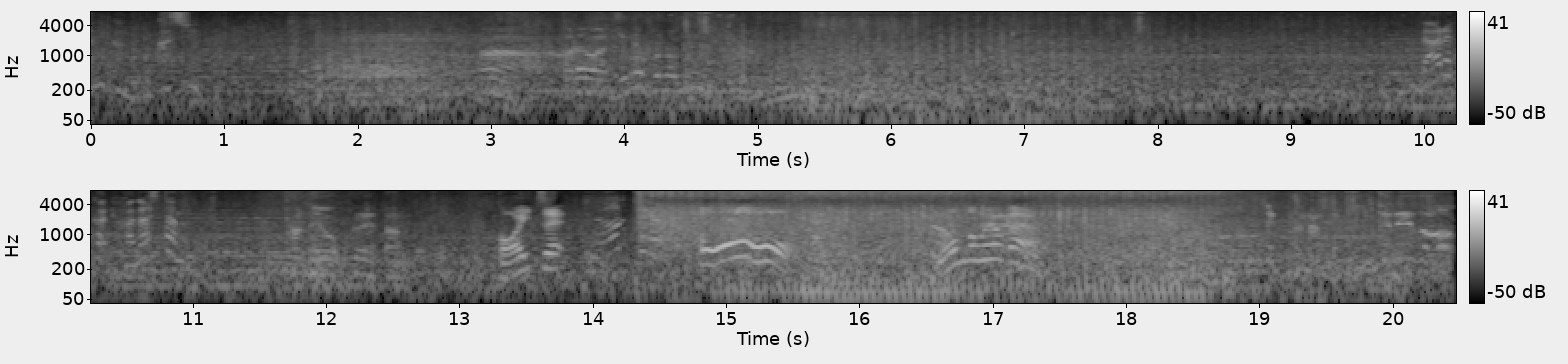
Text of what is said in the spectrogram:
何かがおかしいあああれは地元の民。家誰かに話したの？金をくれたんだぞ。こいつ。なんておおおお。何度もよかよ。チェックなんて聞いてねえぞ。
